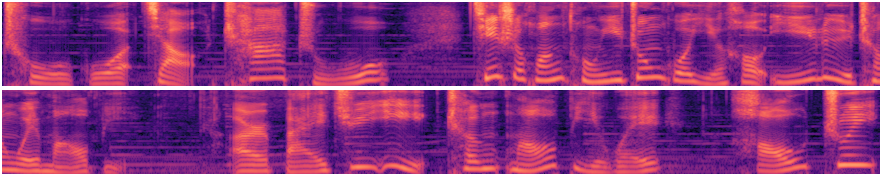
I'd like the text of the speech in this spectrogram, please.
楚国叫插竹，秦始皇统一中国以后，一律称为毛笔。而白居易称毛笔为毫锥。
